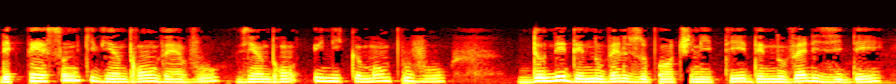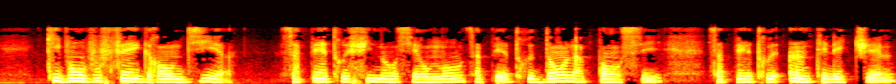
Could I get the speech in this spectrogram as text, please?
Les personnes qui viendront vers vous viendront uniquement pour vous donner des nouvelles opportunités, des nouvelles idées qui vont vous faire grandir. Ça peut être financièrement, ça peut être dans la pensée, ça peut être intellectuel,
